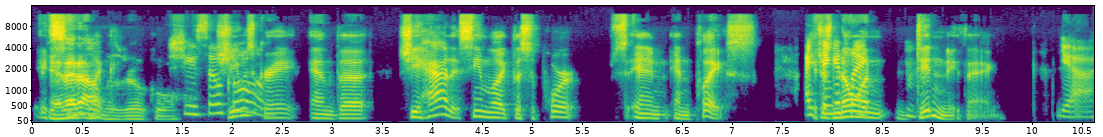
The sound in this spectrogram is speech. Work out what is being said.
It yeah, that aunt like- was real cool. She's so she was great and the she had it seemed like the support in in place I It's think just it's no like- one Mhm. did anything Yeah.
